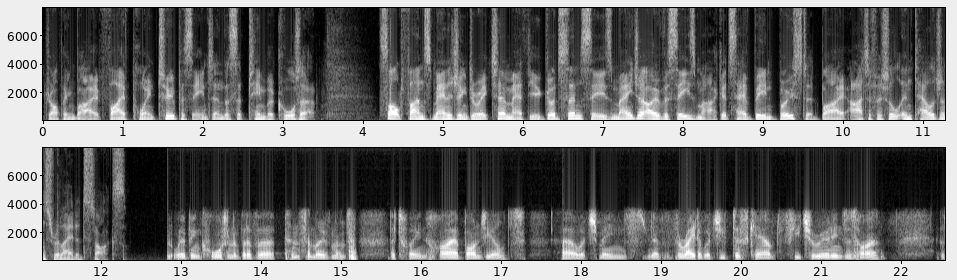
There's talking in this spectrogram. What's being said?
dropping by 5.2% in the September quarter. Salt Fund's Managing Director Matthew Goodson says major overseas markets have been boosted by artificial intelligence related stocks. We've been caught in a bit of a pincer movement between higher bond yields, uh, which means you know, the rate at which you discount future earnings is higher. At the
